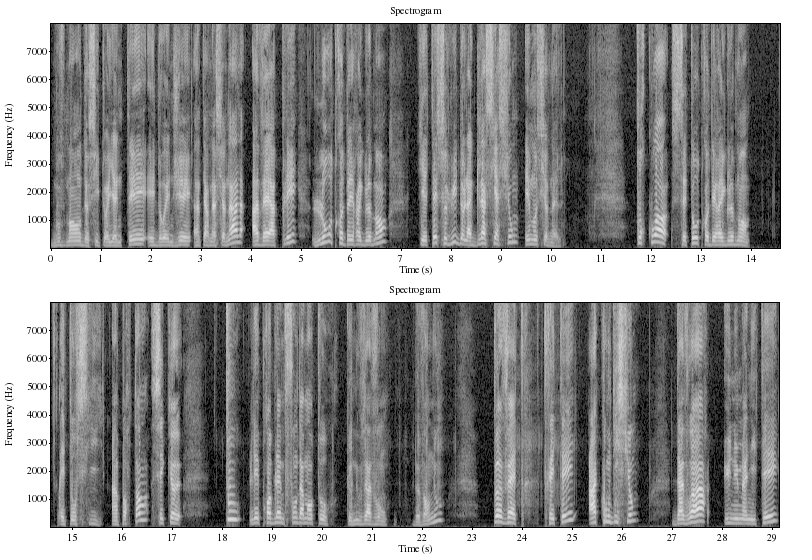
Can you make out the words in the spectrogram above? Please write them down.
mouvements de citoyenneté et d'ONG internationales avaient appelé l'autre dérèglement qui était celui de la glaciation émotionnelle. Pourquoi cet autre dérèglement est aussi important, c'est que tous les problèmes fondamentaux que nous avons devant nous peuvent être traités à condition d'avoir une humanité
